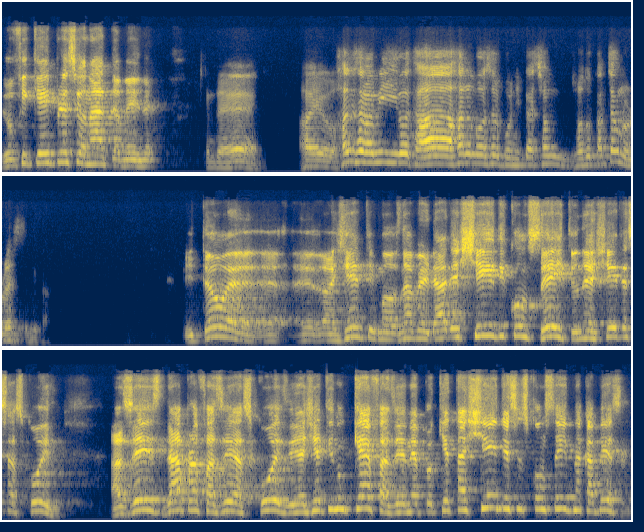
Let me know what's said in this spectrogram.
eu fiquei impressionado também, né? 근데 아유 한 사람이 이거 다 하는 것을 보니까 참 저도 깜짝 놀랐습니다. Então, é, é, a gente, irmãos, na verdade é cheio de conceito, né? Cheio dessas coisas. Às vezes dá para fazer as coisas e a gente não quer fazer, né? Porque tá cheio desses conceitos na cabeça.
